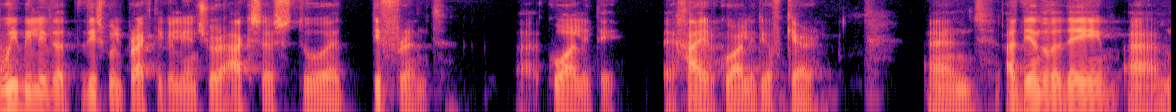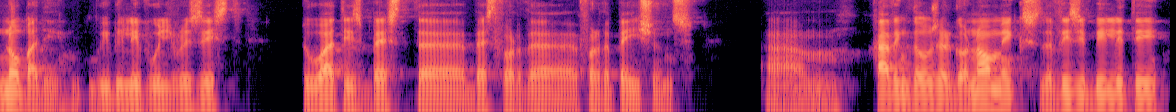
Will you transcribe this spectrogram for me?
we believe that this will practically ensure access to a different uh, quality, a higher quality of care. And at the end of the day, uh, nobody, we believe, will resist to what is best best for the for the patients. Um, having those ergonomics, the visibility,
